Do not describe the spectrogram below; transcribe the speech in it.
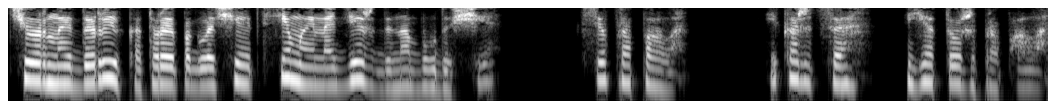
черной дыры, которая поглощает все мои надежды на будущее. Все пропало. И, кажется, я тоже пропала.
